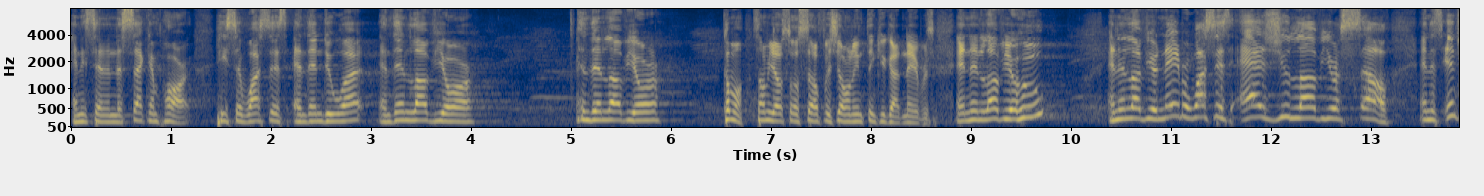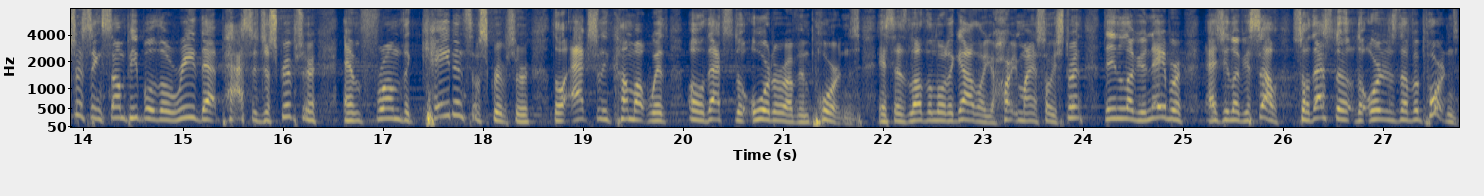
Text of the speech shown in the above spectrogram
And he said, in the second part, he said, Watch this, and then do what? And then love your, and then love your, come on, some of y'all so selfish, you don't even think you got neighbors. And then love your who? And then love your neighbor. Watch this, as you love yourself. And it's interesting, some people, they'll read that passage of scripture, and from the cadence of scripture, they'll actually come up with, oh, that's the order of importance. It says, love the Lord of God with all your heart, your mind, soul, your strength. Then love your neighbor as you love yourself. So that's the, the orders of importance.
